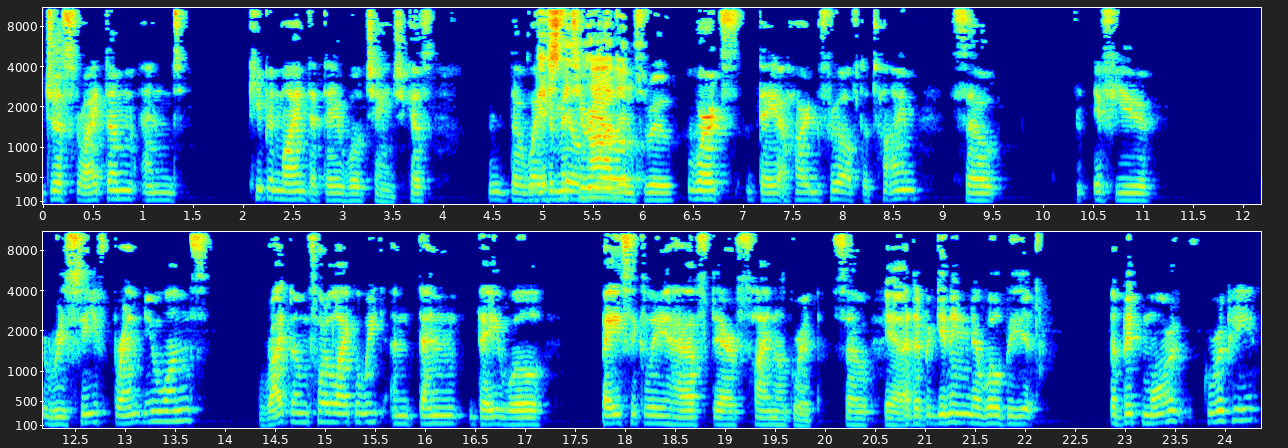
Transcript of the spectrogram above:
just write them and keep in mind that they will change because the way they the material through. works, they harden through the time. So if you receive brand new ones, write them for like a week, and then they will basically have their final grip. So Yeah, at the beginning, there will be a bit more grippy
